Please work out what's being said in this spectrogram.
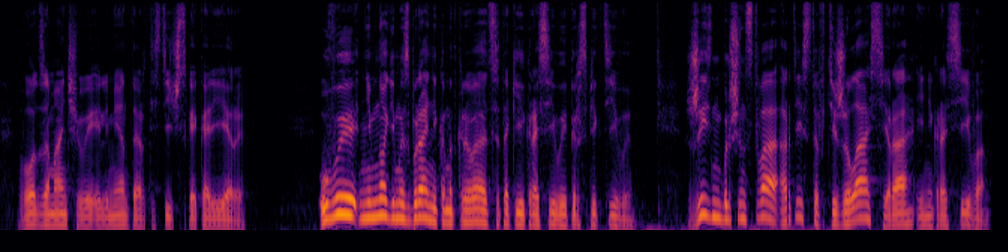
– вот заманчивые элементы артистической карьеры. Увы, немногим избранникам открываются такие красивые перспективы. Жизнь большинства артистов тяжела, сера и некрасива.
